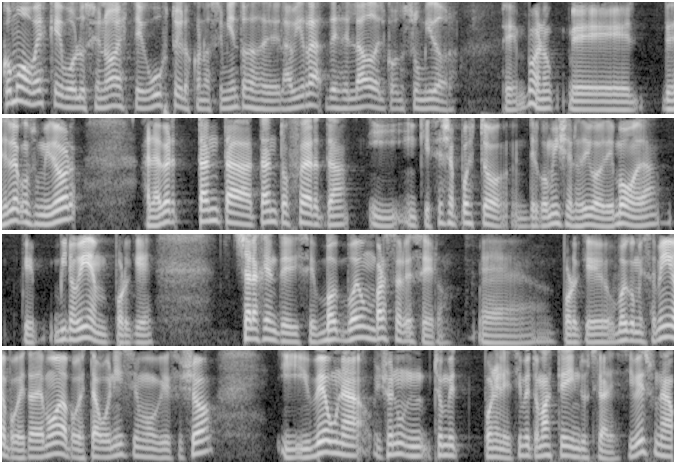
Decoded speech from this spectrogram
¿Cómo ves que evolucionó este gusto y los conocimientos de la birra desde el lado del consumidor? Bueno, eh, desde el lado del consumidor, al haber tanta, tanta oferta y, y que se haya puesto, entre comillas, lo digo, de moda, que vino bien porque ya la gente dice, voy, voy a un bar cervecero, eh, porque voy con mis amigos, porque está de moda, porque está buenísimo, qué sé yo, y veo una, yo, yo me, ponele, siempre tomaste industriales, y ves una,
